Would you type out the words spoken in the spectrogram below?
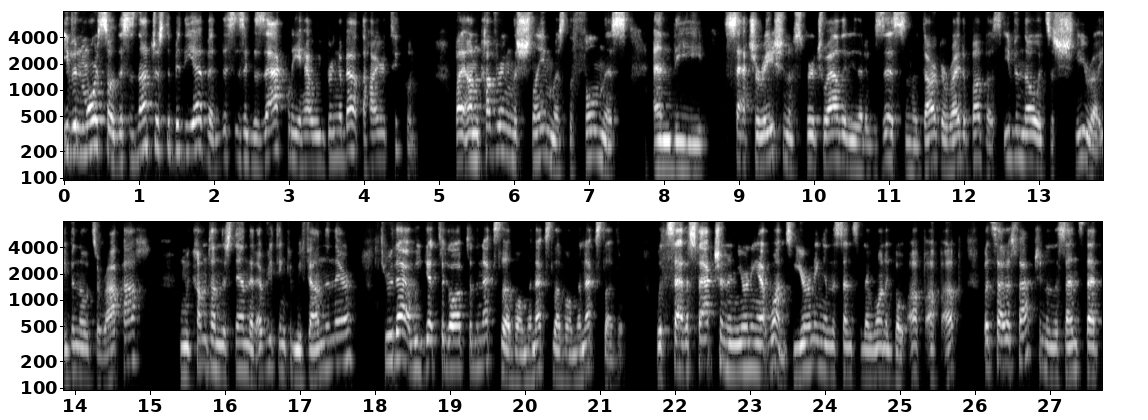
Even more so, this is not just a bidiyeved, this is exactly how we bring about the higher tikkun. By uncovering the shlemus, the fullness, and the saturation of spirituality that exists in the darga right above us, even though it's a shvira, even though it's a rapach, when we come to understand that everything can be found in there, through that we get to go up to the next level and the next level and the next level with satisfaction and yearning at once. Yearning in the sense that I want to go up, up, up, but satisfaction in the sense that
